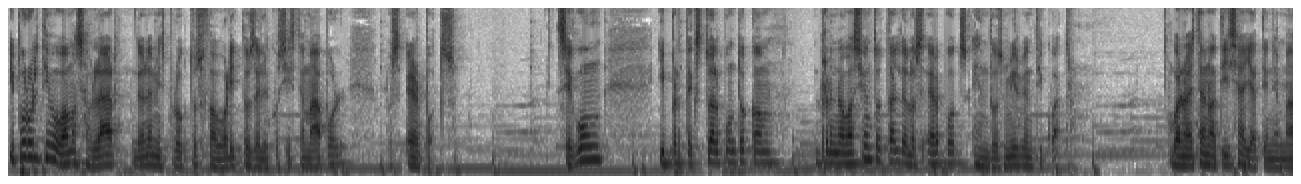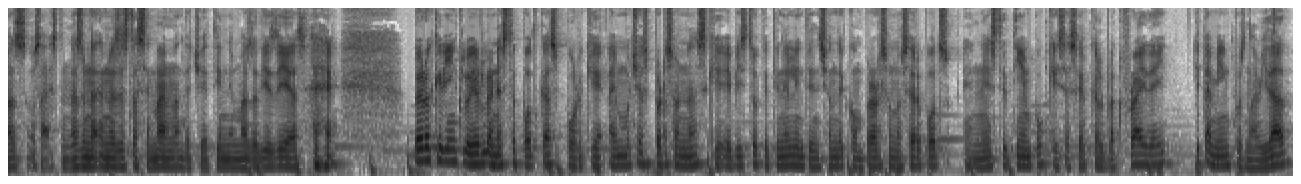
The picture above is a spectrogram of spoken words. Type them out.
Y por último vamos a hablar de uno de mis productos favoritos del ecosistema Apple, los AirPods. Según hipertextual.com, renovación total de los AirPods en 2024. Bueno, esta noticia ya tiene más, o sea, esto no es, es de esta semana, de hecho ya tiene más de 10 días, pero quería incluirlo en este podcast porque hay muchas personas que he visto que tienen la intención de comprarse unos AirPods en este tiempo que se acerca el Black Friday y también pues Navidad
